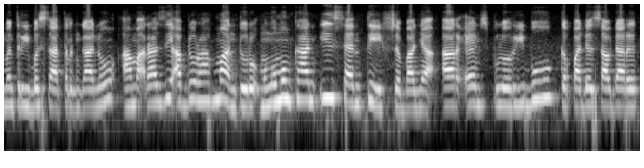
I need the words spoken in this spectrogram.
Menteri Besar Terengganu Ahmad Razi Abdul Rahman turut mengumumkan insentif sebanyak RM10,000 kepada saudara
